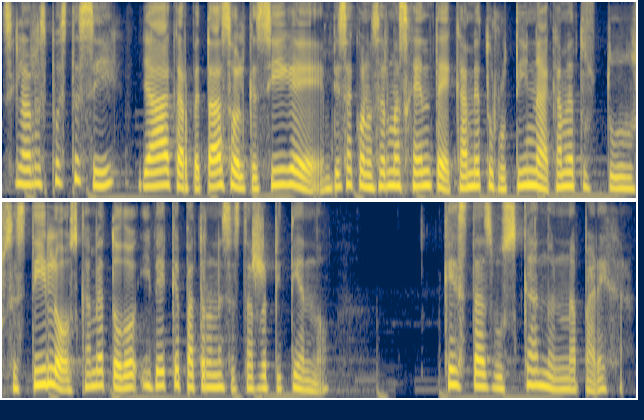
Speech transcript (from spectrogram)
Si la respuesta es sí, ya carpetazo, el que sigue, empieza a conocer más gente, cambia tu rutina, cambia tus, tus estilos, cambia todo y ve qué patrones estás repitiendo. ¿Qué estás buscando en una pareja?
